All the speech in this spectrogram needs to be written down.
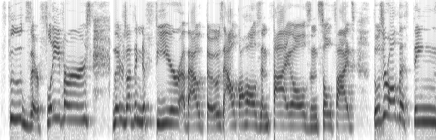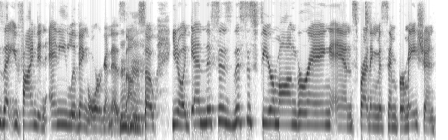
foods their flavors. There's nothing to fear about those alcohols and thiols and sulfides. Those are all the things that you find in any living organism. Mm-hmm. So, you know, again, this is this is fear mongering and spreading misinformation.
